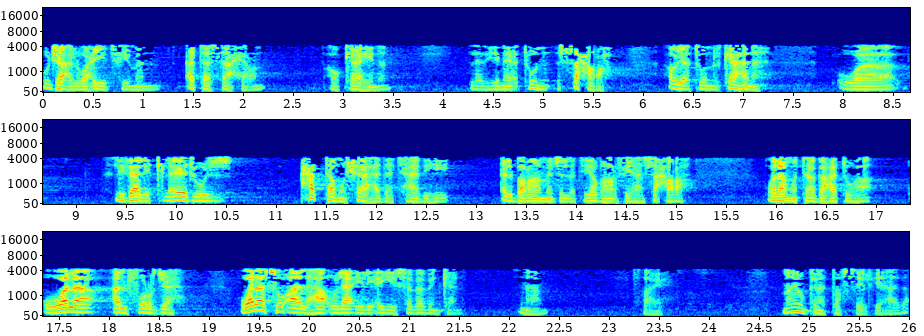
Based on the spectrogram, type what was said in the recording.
وجاء الوعيد في من أتى ساحرا أو كاهنا الذين يأتون السحرة أو يأتون الكهنة. ولذلك لا يجوز حتى مشاهدة هذه البرامج التي يظهر فيها سحرة ولا متابعتها ولا الفرجة ولا سؤال هؤلاء لأي سبب كان. نعم. صحيح. ما يمكن التفصيل في هذا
